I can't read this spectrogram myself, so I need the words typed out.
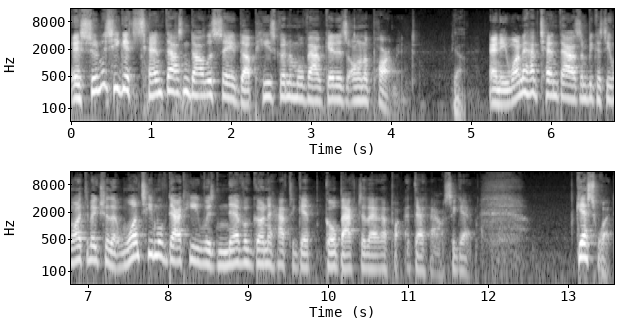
as soon as he gets ten thousand dollars saved up, he's going to move out, get his own apartment, Yeah. and he wanted to have ten thousand because he wanted to make sure that once he moved out, he was never going to have to get go back to that that house again. Guess what?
